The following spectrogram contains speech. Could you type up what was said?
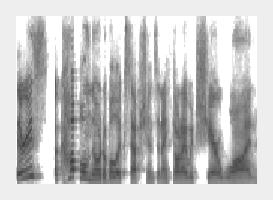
There is a couple notable exceptions, and I thought I would share one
